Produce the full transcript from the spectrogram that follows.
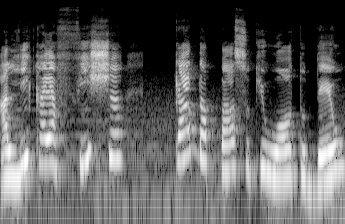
ali cai a ficha. Cada passo que o Otto deu,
